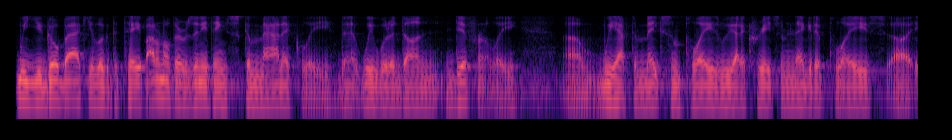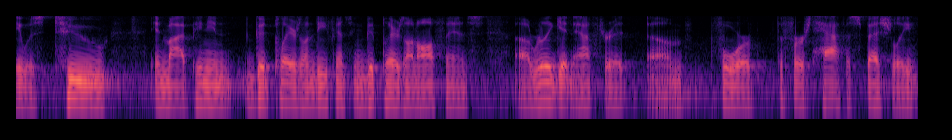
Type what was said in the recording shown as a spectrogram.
we, you go back, you look at the tape. I don't know if there was anything schematically that we would have done differently. Um, we have to make some plays. We got to create some negative plays. Uh, it was two, in my opinion, good players on defense and good players on offense uh, really getting after it um, for the first half, especially.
